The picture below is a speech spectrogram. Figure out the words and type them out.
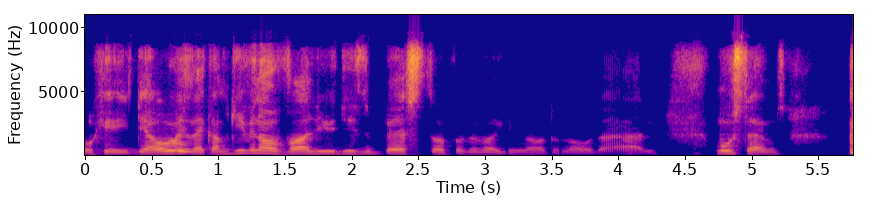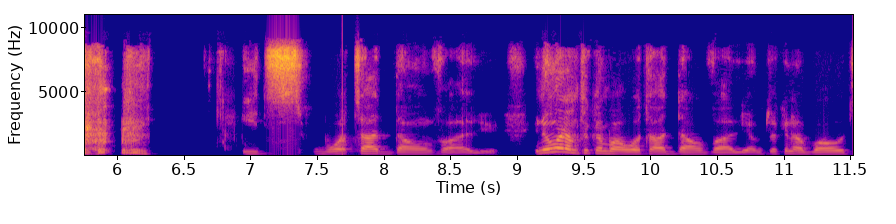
Okay, they're always like, "I'm giving out value. This is the best stuff I've ever given out," and all that. And most times, it's watered down value. You know what I'm talking about watered down value, I'm talking about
